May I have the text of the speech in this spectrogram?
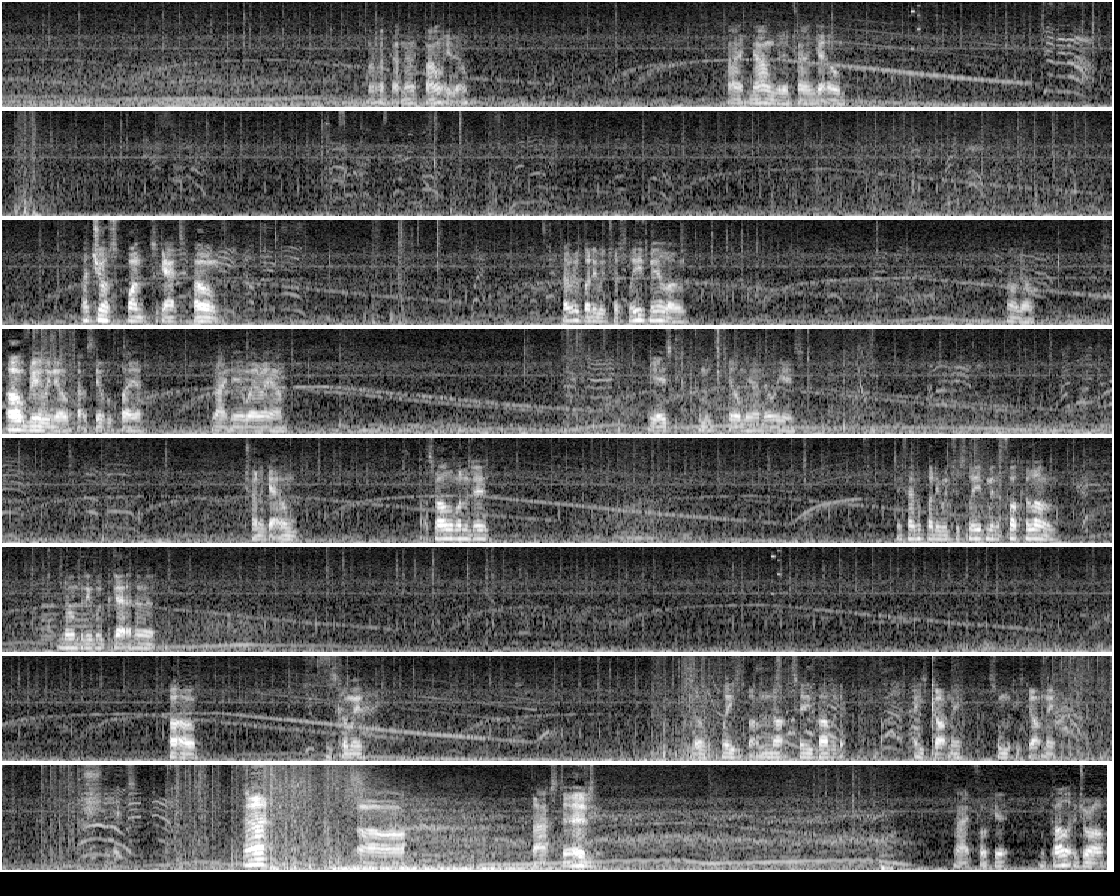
I got a nice bounty though. Alright, now I'm gonna try and get home. I just want to get home. Everybody would just leave me alone. Oh no. Oh really no, that's the other player. Right near where I am. He is coming to kill me, I know he is. Trying to get home. That's all I want to do. If everybody would just leave me the fuck alone, nobody would get hurt. Uh oh. He's coming. So the police, but I'm not too bothered. He's got me. Somebody's got me. Shit. Ah! Aw. Bastard. Right, fuck it. We'll call it a draw.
